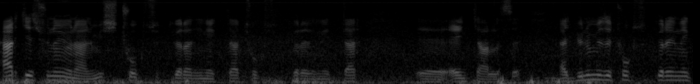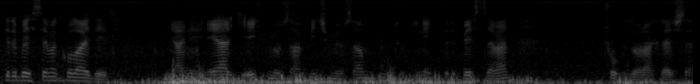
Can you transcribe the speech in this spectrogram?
Herkes şuna yönelmiş. Çok süt veren inekler, çok süt veren inekler e, en karlısı. Ya günümüzde çok süt veren inekleri beslemek kolay değil. Yani eğer ki ekmiyorsan, biçmiyorsan bu tür beslemen çok zor arkadaşlar.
